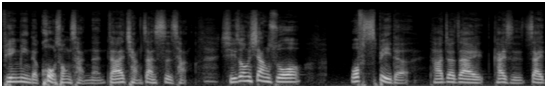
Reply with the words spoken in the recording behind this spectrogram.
拼命的扩充产能，在抢占市场。其中像说 Wolfspeed，它就在开始在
